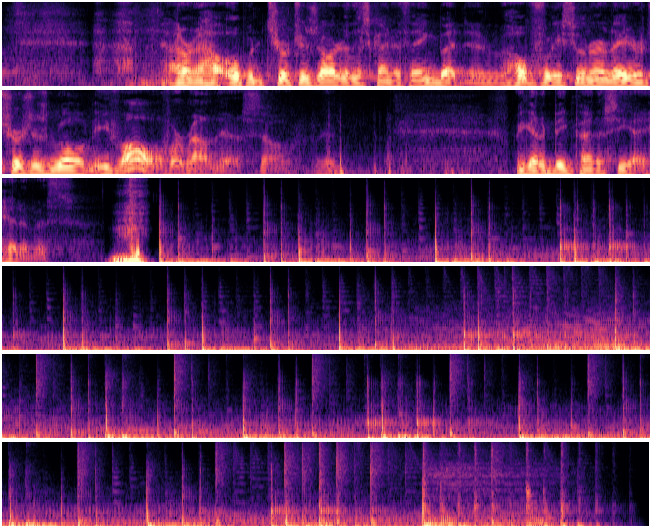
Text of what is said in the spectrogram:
I don't know how open churches are to this kind of thing, but uh, hopefully sooner or later churches will evolve around this. So uh, we got a big panacea ahead of us.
